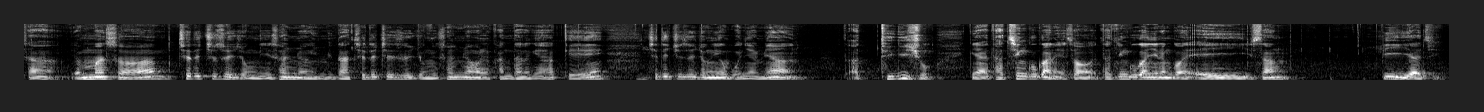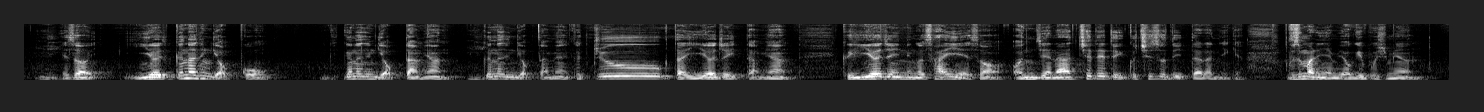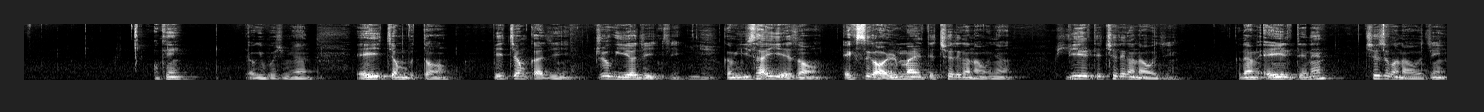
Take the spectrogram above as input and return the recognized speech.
자, 연마 수학 최대 추수의 정리 설명입니다. 최대 추수의 정리 설명을 간단하게 할게. 최대 추수의 정리가 뭐냐면 아, 되게 쉬워. 그냥 닫힌 구간에서 닫힌 구간이란 건 A 이상 B 이하지. 네. 그래서 이어 끊어진 게 없고 끊어진 게 없다면 끊어진 게 없다면 그 쭉 다 이어져 있다면 그 이어져 있는 것 사이에서 언제나 최대도 있고 최소도 있다라는 얘기야. 무슨 말이냐면 여기 보시면 오케이 여기 보시면 A 점부터 B 점까지 쭉 이어져 있지. 네. 그럼 이 사이에서 x가 얼마일 때 최대가 나오냐? B. b일 때 최대가 나오지. 그 다음에 a일 때는 최소가 나오지.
